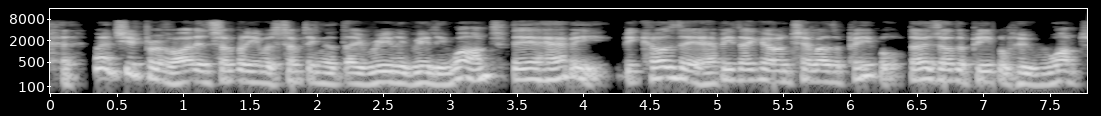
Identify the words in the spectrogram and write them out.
Once you've provided somebody with something that they really, really want, they're happy. Because they're happy, they go and tell other people. Those other people who want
